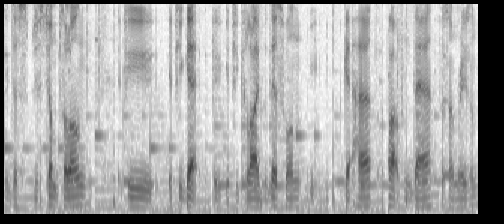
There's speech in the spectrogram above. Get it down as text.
he just just jumps along. If you if you get if you collide with this one, you get hurt. Apart from there, for some reason.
